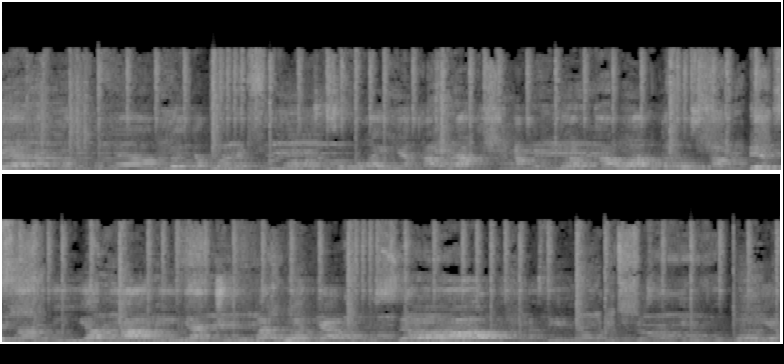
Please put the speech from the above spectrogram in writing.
Dan aku masih punya banyak banget informasi seru lainnya karena aku bakalan terus update setiap harinya cuma buat kamu. So, pastiin kamu suka football ya.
